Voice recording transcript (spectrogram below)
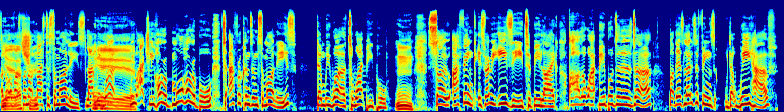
A lot Yeah, of us were not true. nice to Somalis. Like we weren't. yeah, yeah. We were actually horrible, more horrible to Africans and Somalis than we were to white people. Mm. So I think it's very easy to be like, oh, the white people, da da da. da. But there's loads of things that we have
